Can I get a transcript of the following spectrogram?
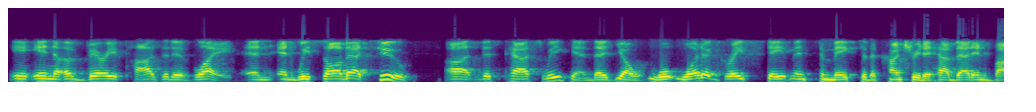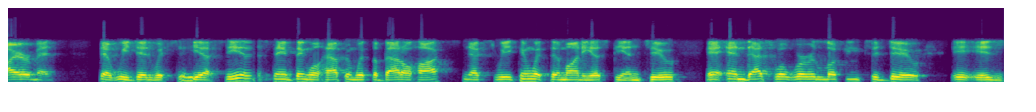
in, in a very positive light. And, and we saw that too uh, this past weekend that, you know, w- what a great statement to make to the country to have that environment that we did with City SC. And the same thing will happen with the Battlehawks next weekend with them on ESPN2. And, and that's what we're looking to do is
